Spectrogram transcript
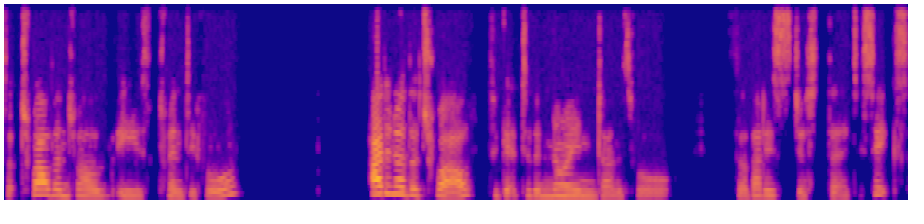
So 12 and 12 is 24. Add another 12 to get to the 9 times 4. So that is just 36.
